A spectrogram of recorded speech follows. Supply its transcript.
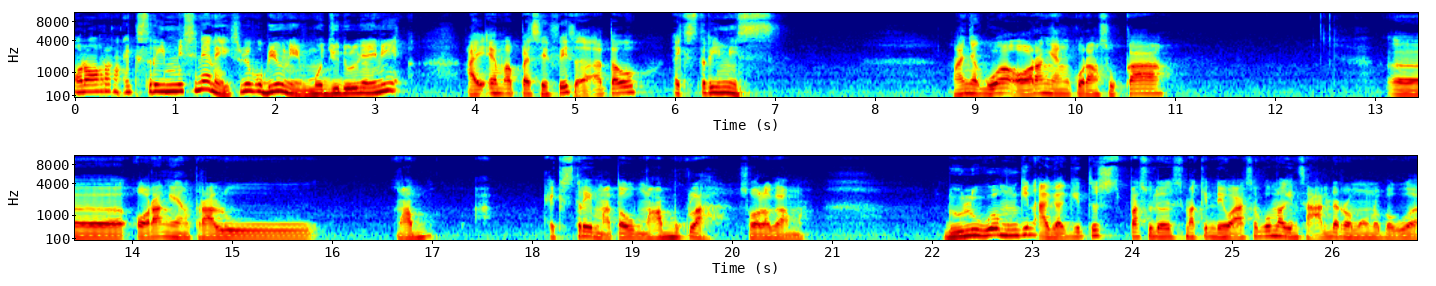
orang-orang ekstremis ini nih. Sebenarnya gue bingung nih mau judulnya ini I am a pacifist atau ekstremis? Makanya gue orang yang kurang suka eh, orang yang terlalu mabuk ekstrim atau mabuk lah soal agama dulu gue mungkin agak gitu pas sudah semakin dewasa gue makin sadar omongan bapak gue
